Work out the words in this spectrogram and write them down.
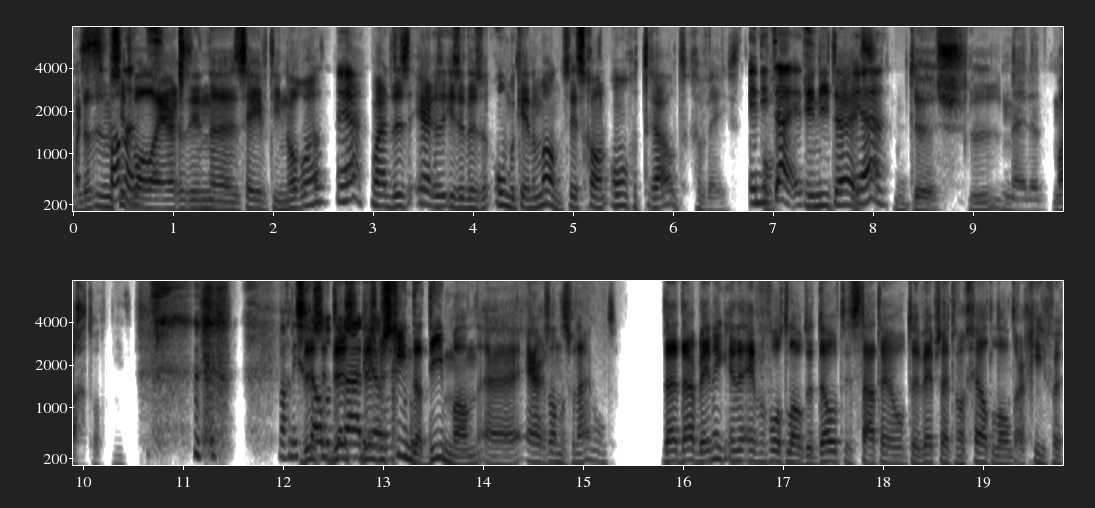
maar dat is, zit wel ergens in uh, 17 nog wat. Ja. Maar dus ergens is er dus een onbekende man. Ze is gewoon ongetrouwd geweest. In die of, tijd? In die tijd. Ja. Dus, nee, dat mag toch niet. mag niet dus, dus, dus, dus misschien dat die man uh, ergens anders vandaan komt. Daar, daar ben ik. En, en vervolgens loopt het dood. Het staat er op de website van Gelderland Archieven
